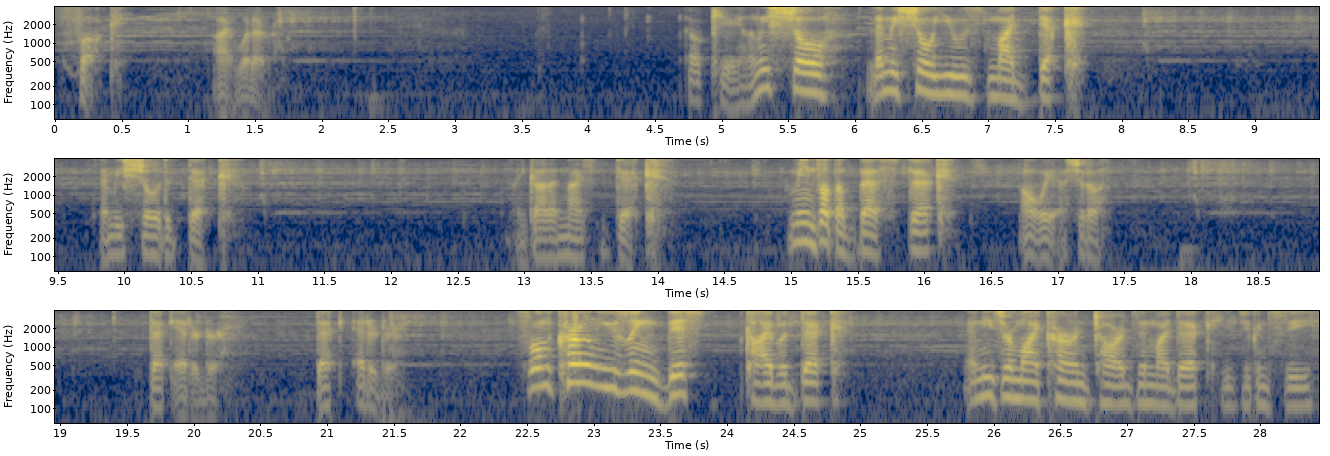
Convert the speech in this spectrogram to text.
Fuck. Alright, whatever. Okay, let me show. Let me show you my deck. Let me show the deck. I got a nice deck. I mean, it's not the best deck. Oh wait, I should've. Deck editor. Deck editor. So I'm currently using this Kaiba deck. And these are my current cards in my deck, as you can see.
